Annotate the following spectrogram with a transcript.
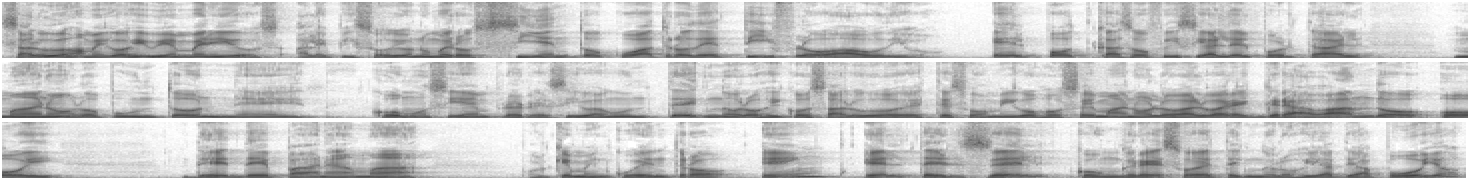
Saludos amigos y bienvenidos al episodio número 104 de Tiflo Audio, el podcast oficial del portal manolo.net. Como siempre reciban un tecnológico saludo de este su amigo José Manolo Álvarez grabando hoy desde Panamá, porque me encuentro en el tercer Congreso de Tecnologías de Apoyo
